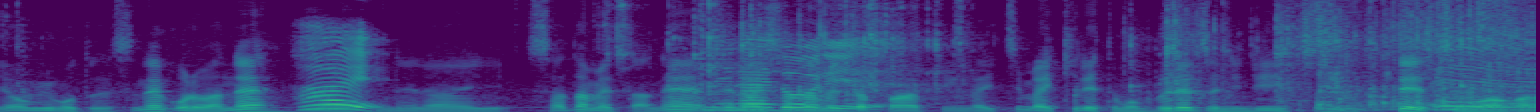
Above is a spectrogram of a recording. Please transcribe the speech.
いやお見事ですねこれはね。はい。狙い定めたね。狙い定めたパーピンが1枚切れてもブレずにリーチに行ってツモ上がっ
